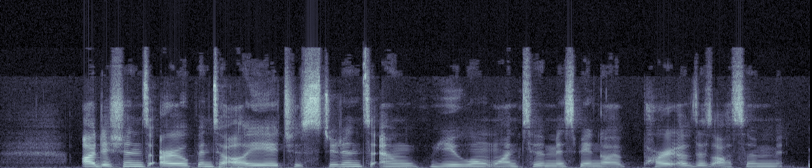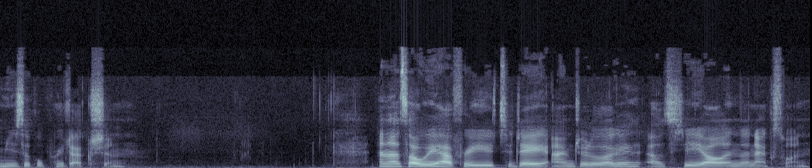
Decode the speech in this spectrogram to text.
Auditions are open to all EHS students, and you won't want to miss being a part of this awesome musical production. And that's all we have for you today. I'm Jodolage. I'll see y'all in the next one.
